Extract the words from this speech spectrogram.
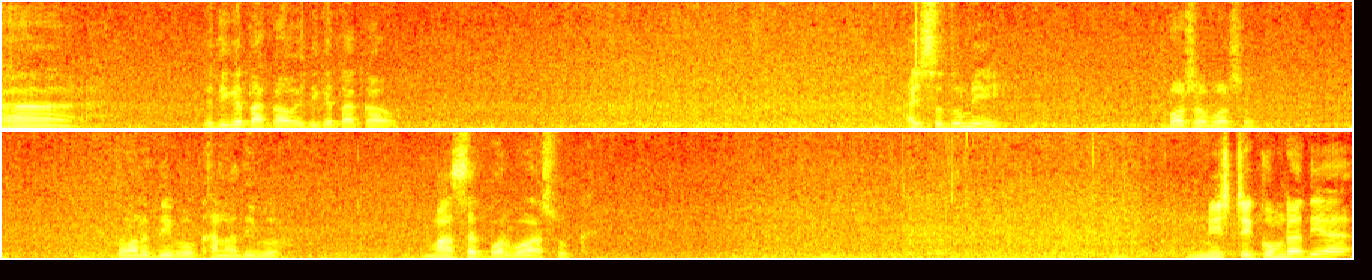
হ্যাঁ এদিকে তাকাও এদিকে তাকাও। আইসো তুমি? বসো বসো। তোমার দিব, খানা দিব। মাছের পর্ব আসুক। মিষ্টি কুমড়া দিয়া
